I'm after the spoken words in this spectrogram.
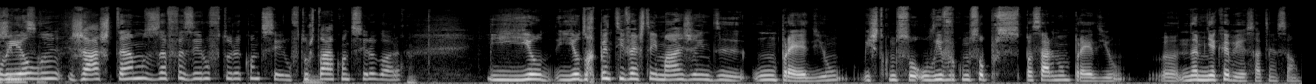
segundo ele, já estamos a fazer o futuro acontecer. O Hum. futuro está a acontecer agora. E eu, e eu de repente tive esta imagem de um prédio. Isto começou, o livro começou por se passar num prédio, ah, na minha cabeça, atenção.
